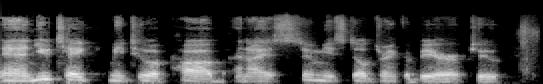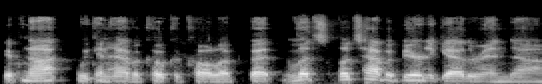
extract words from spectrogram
and you take me to a pub and i assume you still drink a beer or two if not we can have a coca-cola but let's let's have a beer together and uh,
